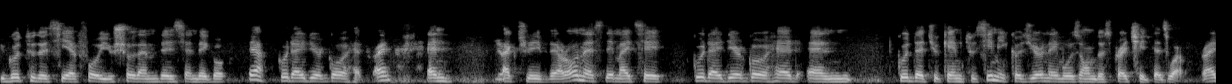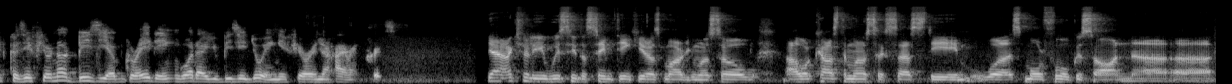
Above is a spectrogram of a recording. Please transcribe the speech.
You go to the CFO, you show them this, and they go, "Yeah, good idea, go ahead." Right? And yep. actually, if they're honest, they might say, "Good idea, go ahead." And good that you came to see me because your name was on the spreadsheet as well, right? Because if you're not busy upgrading, what are you busy doing if you're in a hiring freeze? Yeah, actually, we see the same thing here as Margimo. So our customer success team was more focused on uh, uh,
